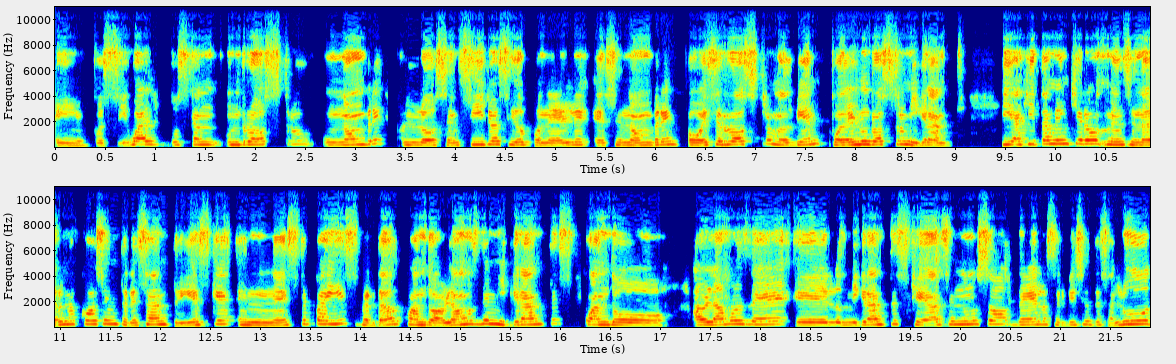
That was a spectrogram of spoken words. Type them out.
eh, pues igual buscan un rostro, un nombre. Lo sencillo ha sido ponerle ese nombre o ese rostro más bien, ponerle un rostro migrante. Y aquí también quiero mencionar una cosa interesante y es que en este país, ¿verdad? Cuando hablamos de migrantes, cuando hablamos de eh, los migrantes que hacen uso de los servicios de salud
